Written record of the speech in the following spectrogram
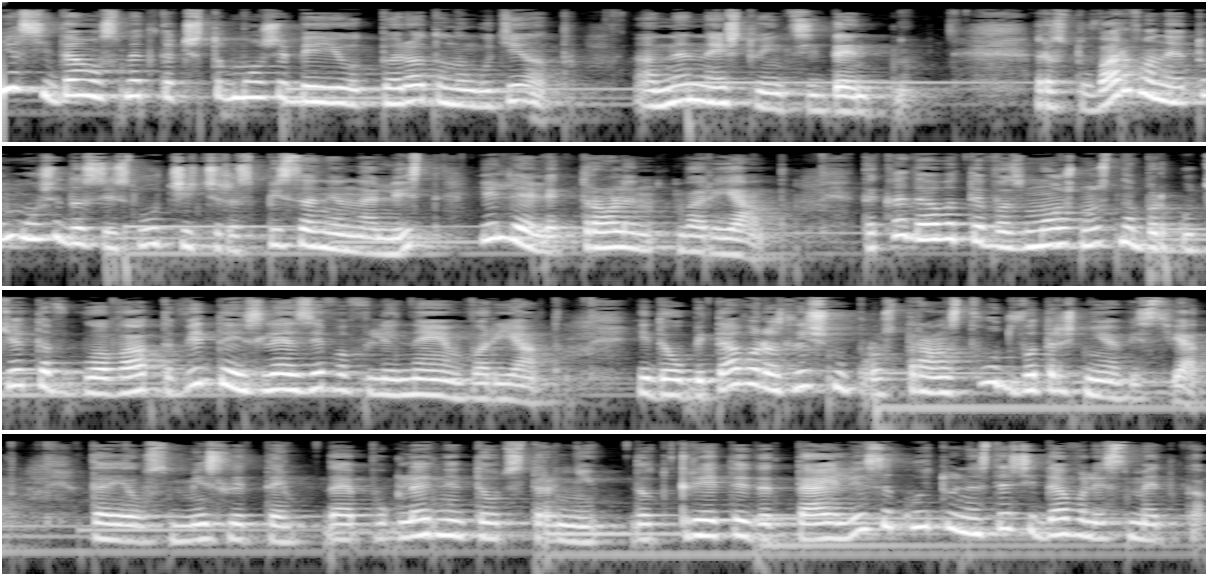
И аз си давам сметка, че то може би и от периода на годината, а не нещо инцидентно. Разтоварването може да се случи чрез писане на лист или електролен вариант. Така давате възможност на бъркотията в главата ви да излезе в линейен вариант и да обитава различно пространство от вътрешния ви свят. Да я осмислите, да я погледнете отстрани, да откриете детайли, за които не сте си давали сметка.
